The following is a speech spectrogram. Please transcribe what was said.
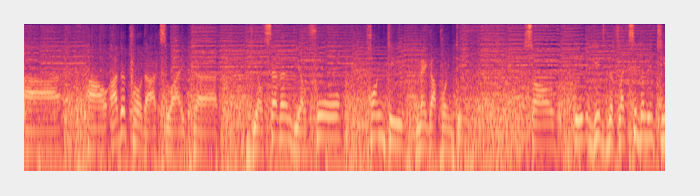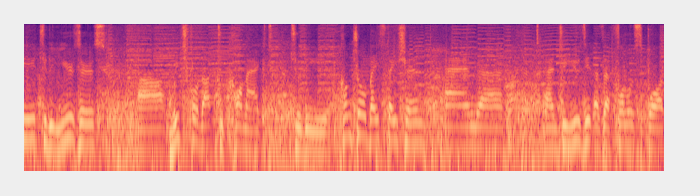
uh, our other products like uh, DL7, DL4, Pointe, Mega Pointy. So it gives the flexibility to the users uh, which product to connect to the control base station and, uh, and to use it as a follow spot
